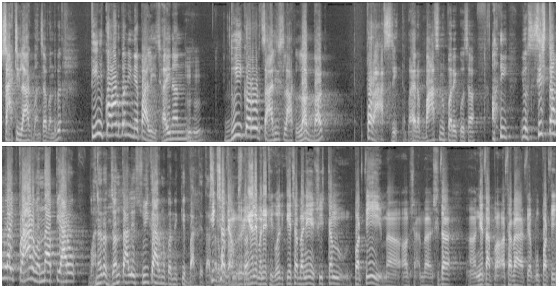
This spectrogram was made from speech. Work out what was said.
साठी लाख भन्छ भन्दा पनि तिन करोड पनि नेपाली छैनन्। दुई करोड चालिस लाख लगभग पराश्रित भएर बाँच्नु परेको छ। अनि यो सिस्टमलाई प्राणभन्दा प्यारो भनेर जनताले स्वीकार्नुपर्ने के बाध्यता ठिक छ यहाँले भने ठिक हो। के छ भने सिस्टमप्रति सित नेता अथवा त्यो प्रति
